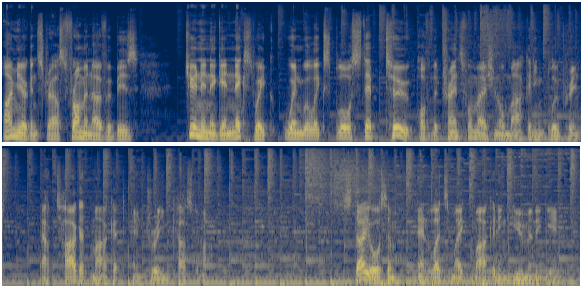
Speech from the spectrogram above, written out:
I'm Jurgen Strauss from InnovaBuzz. Tune in again next week when we'll explore step two of the transformational marketing blueprint our target market and dream customer. Stay awesome and let's make marketing human again.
